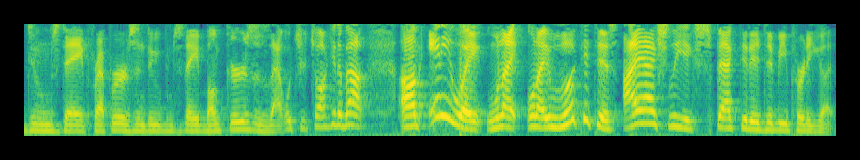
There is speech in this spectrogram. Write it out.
Doomsday preppers and doomsday bunkers. Is that what you're talking about? Um, anyway, when I when I looked at this, I actually expected it to be pretty good.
